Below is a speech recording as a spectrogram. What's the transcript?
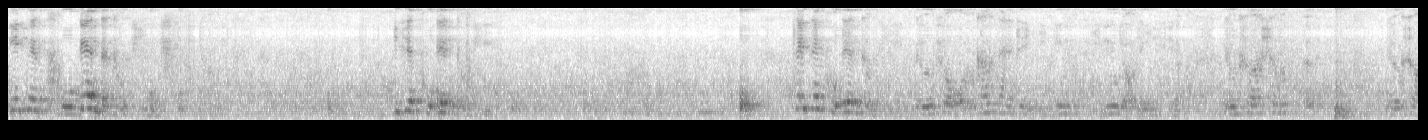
一些普遍的主题，一些普遍主题，这些普遍主题。比如说，我们刚才这已经已经有了一些，比如说生死，比如说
